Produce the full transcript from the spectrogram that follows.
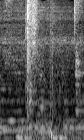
Audio Jungle.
